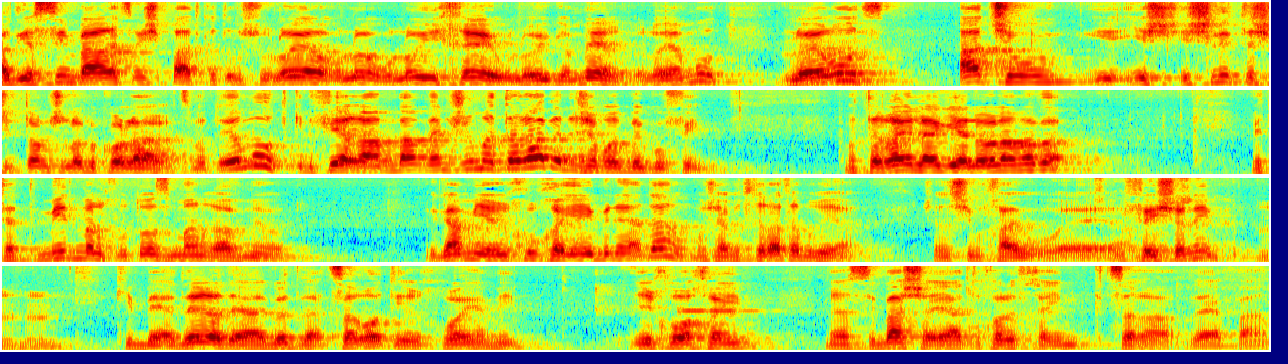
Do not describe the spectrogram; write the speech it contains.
עד ישים בארץ משפט. כתוב שהוא לא, הוא לא, הוא לא יחיה, הוא לא ייגמר ולא ימות, לא ירוץ, עד שהוא יש, ישליט את השלטון שלו בכל הארץ. זאת אומרת, הוא ימות, כי לפי הרמב"ם אין שום מטרה בנשמות בגופים. מטרה היא להגיע לעולם הבא. ותתמיד מלכותו זמן רב מאוד. וגם יאריכו חיי בני אדם, כמו שהיה בתחילת הבריאה, שאנשים חיו אה, אלפי שנים. כי בהיעדר הדאגות והצרות יאריכו הימים, יאריכו החיים. מהסיבה שהיה תוחלת חיים קצרה, זה היה פעם.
